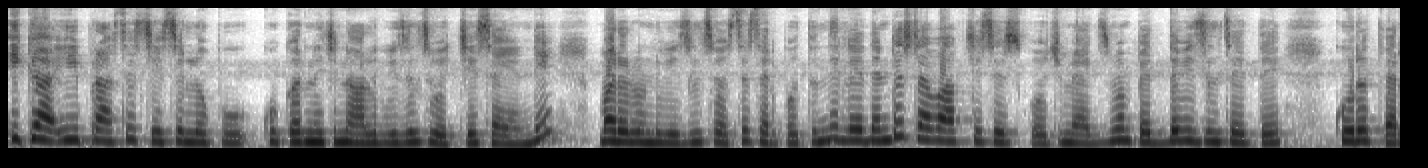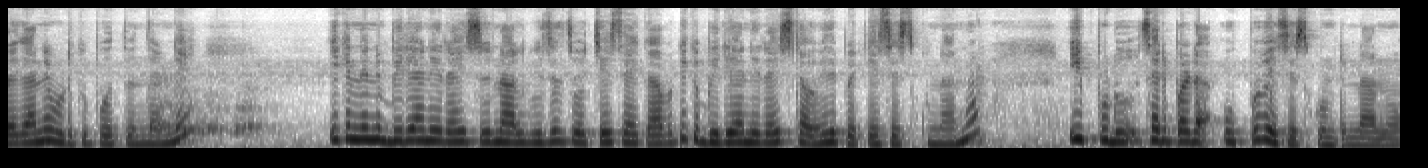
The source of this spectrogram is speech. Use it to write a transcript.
ఇక ఈ ప్రాసెస్ చేసేలోపు కుక్కర్ నుంచి నాలుగు విజిల్స్ వచ్చేసాయండి. మరో రెండు విజిల్స్ వస్తే సరిపోతుంది. లేదంటే స్టవ్ ఆఫ్ చేసేసుకోవచ్చు. మ్యాక్సిమం పెద్ద విజిల్స్ అయితే కూర త్వరగానే ఉడికిపోతుందండి. ఇక నేను బిర్యానీ రైస్ నాలుగు విజిల్స్ వచ్చేసాయి కాబట్టి ఇక బిర్యానీ రైస్ స్టవ్ మీద పెట్టేసేసుకున్నాను. ఇప్పుడు సరిపడా ఉప్పు వేసేసుకుంటున్నాను.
